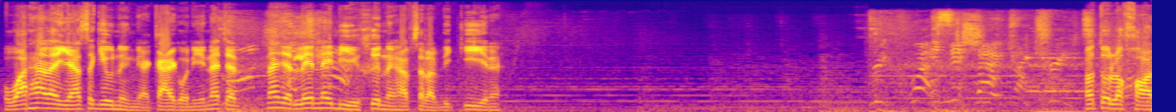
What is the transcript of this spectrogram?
ผมว่าถ้าระยะสกิลหนึ่งเนี่ยไกลกว่านี้น่าจะน่าจะเล่นได้ดีขึ้นนะครับสำหรับดิกกี้นะ เพราะตัวละคร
